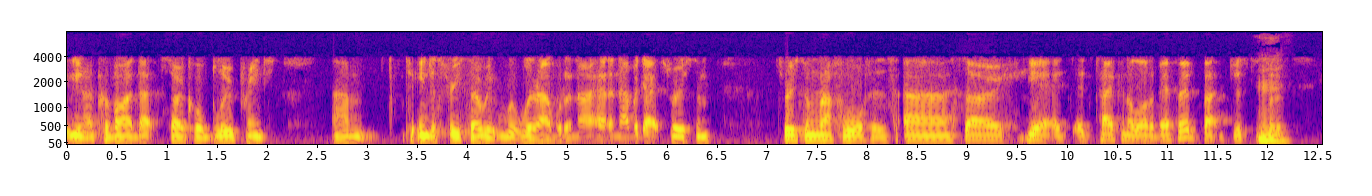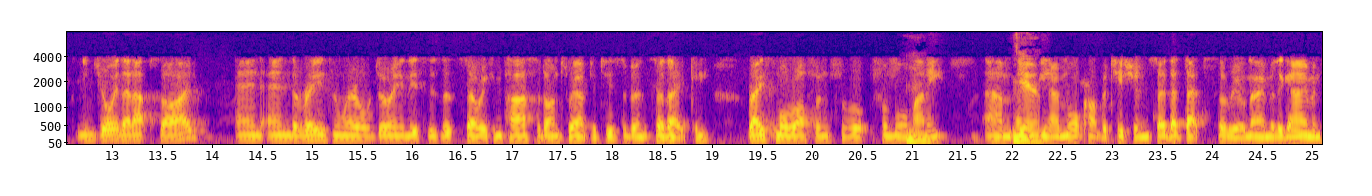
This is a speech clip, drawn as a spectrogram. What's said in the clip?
you know, provide that so-called blueprint um, to industry, so we, we're able to know how to navigate through some through some rough waters. Uh, so yeah, it's, it's taken a lot of effort, but just mm. sort of enjoy that upside. And and the reason we're all doing this is that so we can pass it on to our participants, so they can race more often for for more mm. money, um, yeah. and, you know, more competition. So that that's the real name of the game, and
